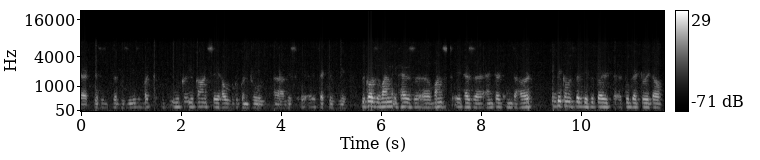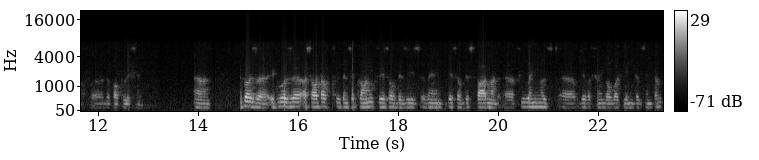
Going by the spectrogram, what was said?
that this is the disease, but you, you can't say how to control this effectively because when it has uh, once it has uh, entered in the herd, it becomes very difficult to get rid of uh, the population. Because uh, it was a, sort of you can say chronic phase of disease when in case of this farmer uh, few animals uh, they were showing over clinical symptoms.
